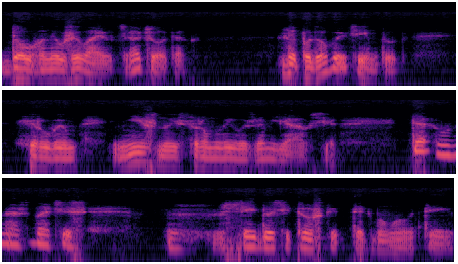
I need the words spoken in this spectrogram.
довго не вживаються. А чого так? Не подобається їм тут? Херовим ніжно і соромливо зам'явся. Та у нас, бачиш, ще й досі трошки, так би мовити,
